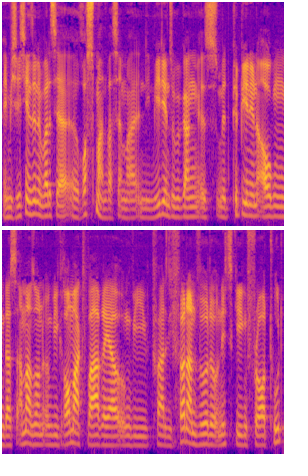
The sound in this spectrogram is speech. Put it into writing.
Wenn ich mich richtig entsinne, war das ja äh, Rossmann, was ja mal in die Medien so gegangen ist, mit Pippi in den Augen, dass Amazon irgendwie Graumarktware ja irgendwie quasi fördern würde und nichts gegen Fraud tut.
